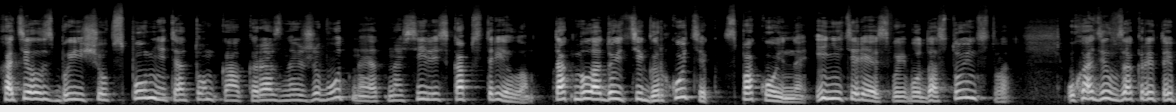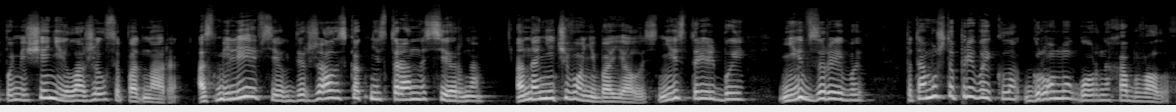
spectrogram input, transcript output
Хотелось бы еще вспомнить о том, как разные животные относились к обстрелам. Так молодой тигр-котик спокойно и не теряя своего достоинства уходил в закрытое помещение и ложился под нары. А смелее всех держалась, как ни странно, серна. Она ничего не боялась, ни стрельбы, ни взрывы, потому что привыкла к грому горных обвалов.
